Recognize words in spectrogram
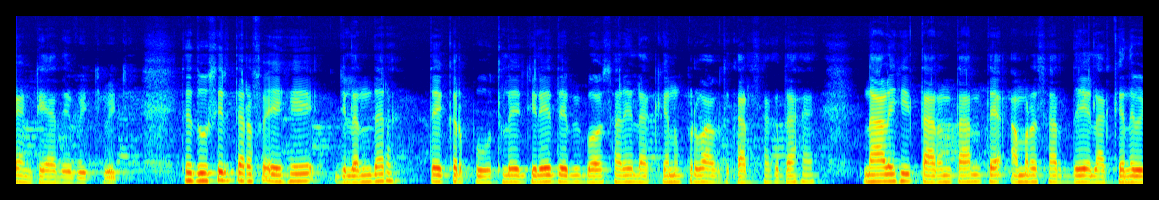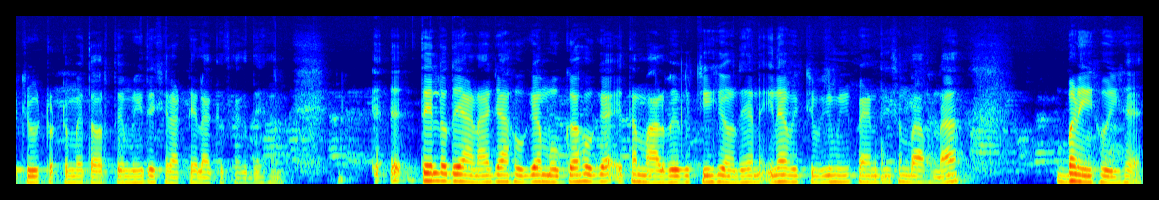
ਘੰਟਿਆਂ ਦੇ ਵਿੱਚ ਵਿੱਚ। ਤੇ ਦੂਸਰੀ ਤਰਫ ਇਹ ਜਲੰਧਰ ਤੇ ਕਰਪੂਥਲੇ ਜ਼ਿਲ੍ਹੇ ਦੇ ਵੀ ਬਹੁਤ ਸਾਰੇ ਇਲਾਕਿਆਂ ਨੂੰ ਪ੍ਰਭਾਵਿਤ ਕਰ ਸਕਦਾ ਹੈ। ਨਾਲ ਹੀ ਤਰਨਤਾਰਨ ਤੇ ਅੰਮ੍ਰਿਤਸਰ ਦੇ ਇਲਾਕਿਆਂ ਦੇ ਵਿੱਚ ਵੀ ਟੁੱਟਵੇਂ ਤੌਰ ਤੇ ਮੀਂਹ ਦੇ ਛਰਾਟੇ ਲੱਗ ਸਕਦੇ ਹਨ। ਅਤੇ ਲੁਧਿਆਣਾ ਜਾਂ ਹੋ ਗਿਆ, ਮੋਗਾ ਹੋ ਗਿਆ, ਇਹ ਤਾਂ ਮਾਲਵੇ ਵਿੱਚ ਹੀ ਆਉਂਦੇ ਹਨ। ਇਹਨਾਂ ਵਿੱਚ ਵੀ ਮੀਂਹ ਪੈਣ ਦੀ ਸੰਭਾਵਨਾ ਬਣੀ ਹੋਈ ਹੈ।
